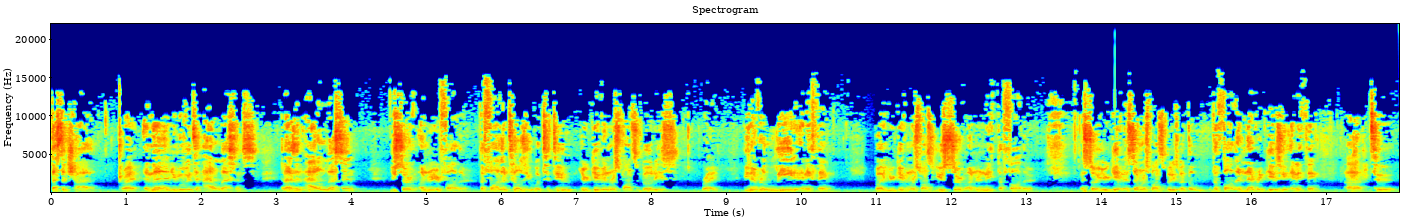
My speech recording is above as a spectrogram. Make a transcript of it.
that's a child, right? And then you move into adolescence. And as an adolescent, you serve under your father. The father tells you what to do. You're given responsibilities, right? You never lead anything, but you're given responsibility. You serve underneath the father. And so you're given some responsibilities, but the, the father never gives you anything uh, to,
